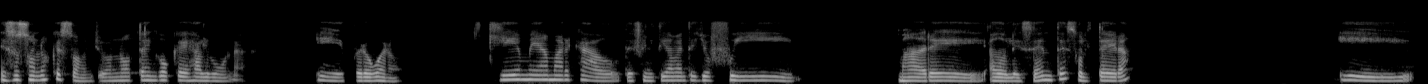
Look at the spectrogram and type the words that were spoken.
esos son los que son, yo no tengo queja alguna. Eh, pero bueno, ¿qué me ha marcado? Definitivamente yo fui madre adolescente, soltera, y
